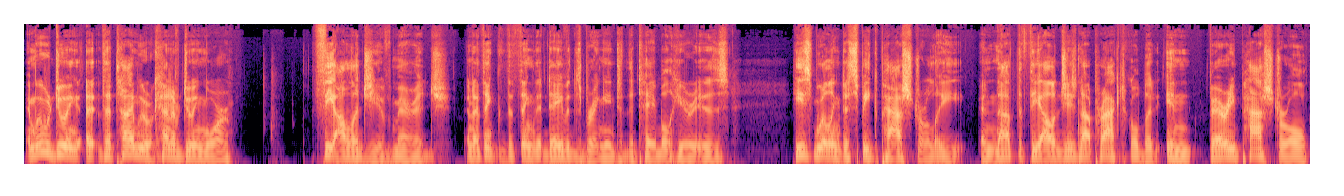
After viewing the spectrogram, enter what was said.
And we were doing, at the time, we were kind of doing more theology of marriage. And I think the thing that David's bringing to the table here is he's willing to speak pastorally, and not that theology is not practical, but in very pastoral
